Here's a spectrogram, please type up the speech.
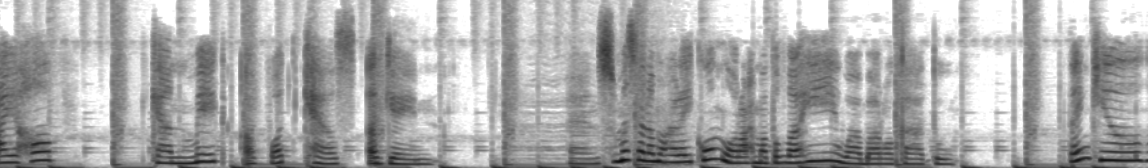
I hope can make a podcast again. And Assalamualaikum warahmatullahi wabarakatuh. Thank you.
